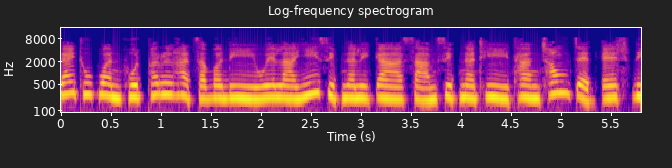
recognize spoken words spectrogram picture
ได้ทุกวันพุธพฤหัสบดีเวลา 20 นาฬิกา 30 นาทีทางช่อง 7 HD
